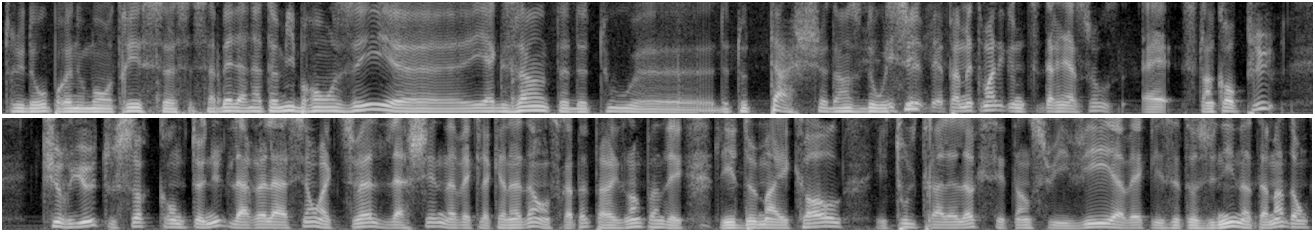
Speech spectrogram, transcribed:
Trudeau pourrait nous montrer sa, sa belle anatomie bronzée euh, et exempte de, tout, euh, de toute tâche dans ce dossier. Et Permettez-moi une petite dernière chose. Euh, c'est encore plus curieux tout ça compte tenu de la relation actuelle de la Chine avec le Canada. On se rappelle par exemple hein, les, les, deux Michael et tout le tralala qui s'est ensuivi avec les États-Unis notamment. Donc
